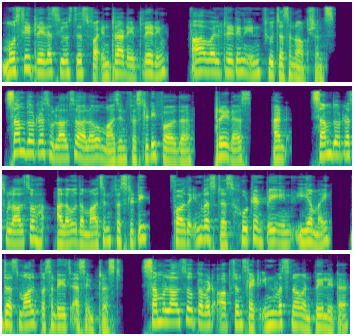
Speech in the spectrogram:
Mostly traders use this for intraday trading or while trading in futures and options. Some brokers will also allow margin facility for the traders and some brokers will also allow the margin facility for the investors who can pay in EMI the small percentage as interest. Some will also provide options like invest now and pay later,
